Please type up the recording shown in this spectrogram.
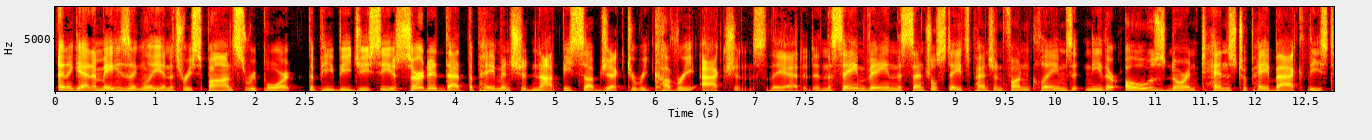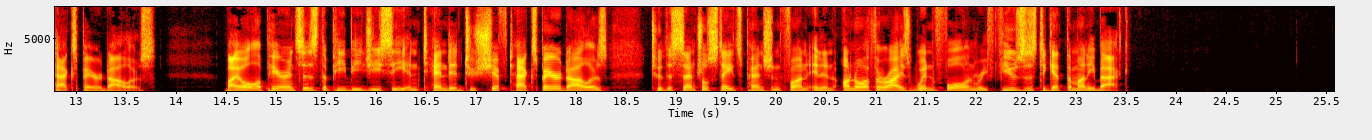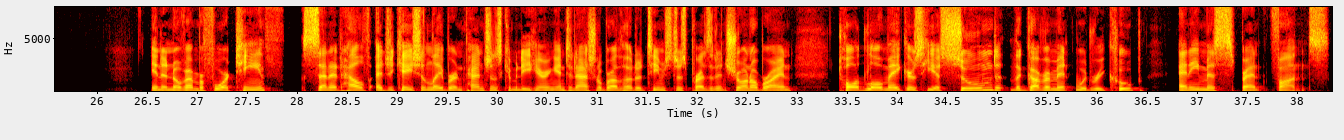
And again, amazingly, in its response report, the PBGC asserted that the payment should not be subject to recovery actions, they added. In the same vein, the Central States Pension Fund claims it neither owes nor intends to pay back these taxpayer dollars. By all appearances, the PBGC intended to shift taxpayer dollars to the Central States Pension Fund in an unauthorized windfall and refuses to get the money back. In a November 14th, Senate Health, Education, Labor, and Pensions Committee hearing, International Brotherhood of Teamsters President Sean O'Brien told lawmakers he assumed the government would recoup any misspent funds.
